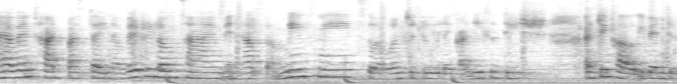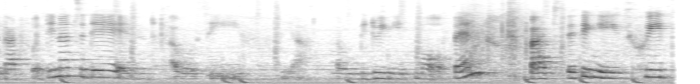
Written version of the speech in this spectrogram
I haven't had pasta in a very long time and I have some mincemeat so I want to do like a little dish. I think I'll even do that for dinner today and I will see if yeah I will be doing it more often but the thing is wheat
